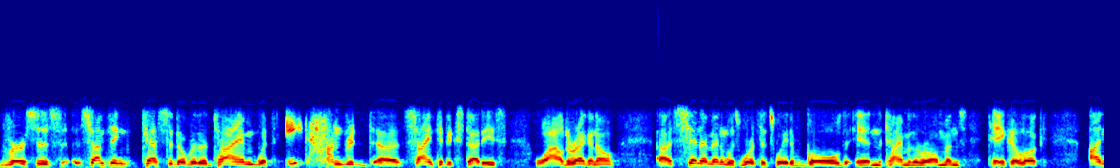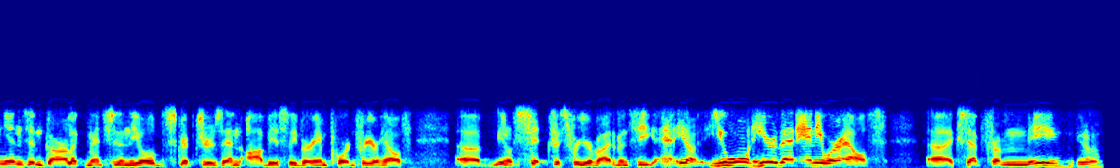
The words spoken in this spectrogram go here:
versus something tested over the time with 800 uh, scientific studies, wild oregano, uh, cinnamon was worth its weight of gold in the time of the Romans. Take a look onions and garlic mentioned in the old scriptures and obviously very important for your health. uh, you know, citrus for your vitamin C. Uh, you know, you won't hear that anywhere else. Uh, except from me, you know,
